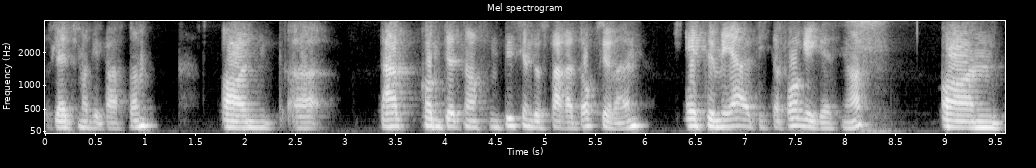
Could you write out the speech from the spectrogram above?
das letzte Mal gepasst haben. Und äh, da kommt jetzt noch ein bisschen das Paradoxe rein. Ich esse mehr, als ich davor gegessen habe. Und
